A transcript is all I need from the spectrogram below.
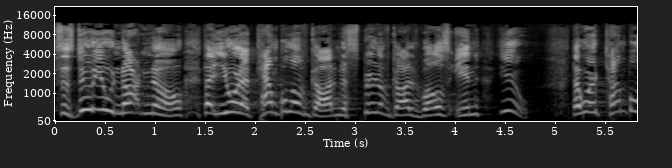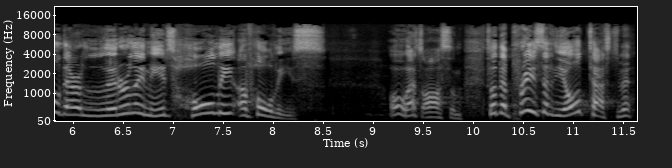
It says, Do you not know that you are a temple of God and the Spirit of God dwells in you? That word temple there literally means holy of holies. Oh, that's awesome. So the priests of the Old Testament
